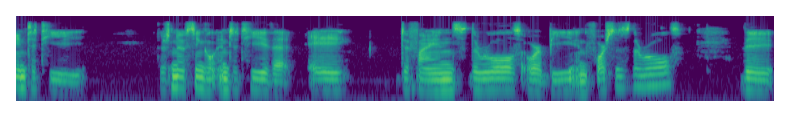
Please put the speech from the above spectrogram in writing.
entity, there's no single entity that A defines the rules or B enforces the rules. The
